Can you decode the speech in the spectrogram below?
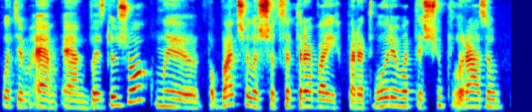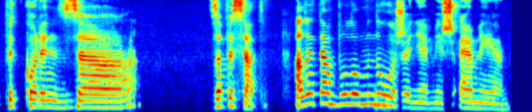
потім М, Н без дужок. Ми побачили, що це треба їх перетворювати, щоб разом під корінь за... записати. Але там було множення між М і Н.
